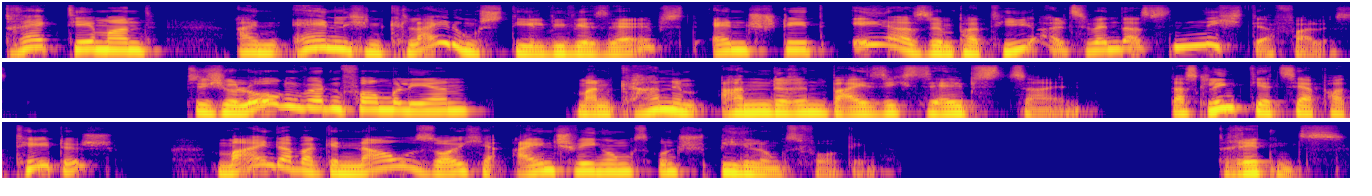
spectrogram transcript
Trägt jemand einen ähnlichen Kleidungsstil wie wir selbst, entsteht eher Sympathie, als wenn das nicht der Fall ist. Psychologen würden formulieren, man kann im anderen bei sich selbst sein. Das klingt jetzt sehr pathetisch, meint aber genau solche Einschwingungs- und Spiegelungsvorgänge. Drittens.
